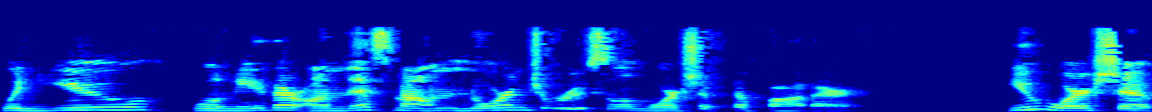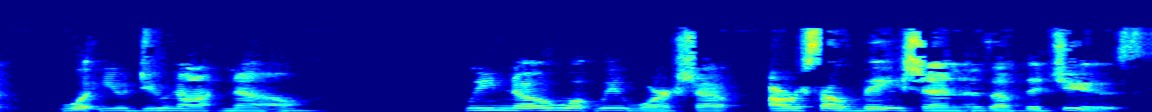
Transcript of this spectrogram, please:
when you will neither on this mountain nor in Jerusalem worship the Father. You worship what you do not know. We know what we worship. Our salvation is of the Jews.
